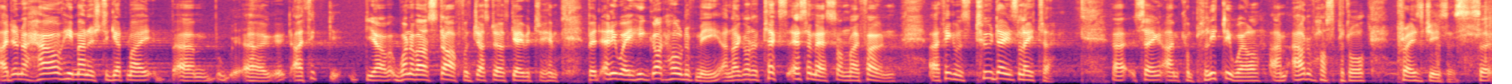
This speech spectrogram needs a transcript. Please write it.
I don't know how he managed to get my, um, uh, I think, yeah, one of our staff with Just Earth gave it to him. But anyway, he got hold of me, and I got a text SMS on my phone. I think it was two days later. Uh, saying, I'm completely well, I'm out of hospital, praise Jesus. So,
